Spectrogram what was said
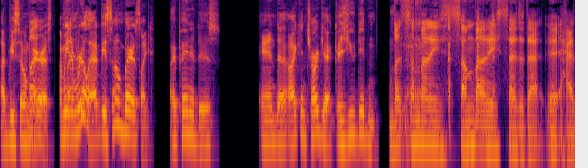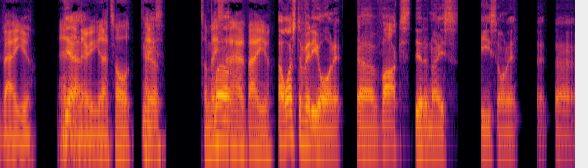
I'd be so But- embarrassed. I mean, but- really, I'd be so embarrassed. Like I painted this, and uh, I can charge you because you didn't. But somebody somebody said that, that it had value. And Yeah. there you go. That's all it Yeah. takes. Somebody Well- said it had value. I watched a video on it. Uh, Vox did a nice piece on it that uh,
